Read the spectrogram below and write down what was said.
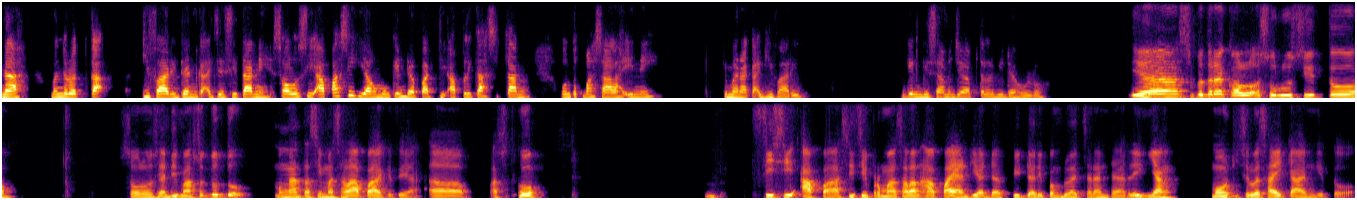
Nah menurut kak Givari dan kak Jessica nih solusi apa sih yang mungkin dapat diaplikasikan untuk masalah ini? Gimana kak Givari? Mungkin bisa menjawab terlebih dahulu Ya, sebenarnya kalau solusi itu solusi yang dimaksud itu untuk mengatasi masalah apa gitu ya. Uh, maksudku sisi apa, sisi permasalahan apa yang dihadapi dari pembelajaran daring yang mau diselesaikan gitu.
